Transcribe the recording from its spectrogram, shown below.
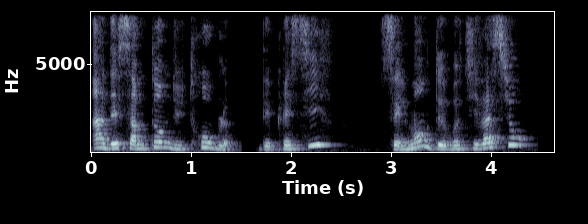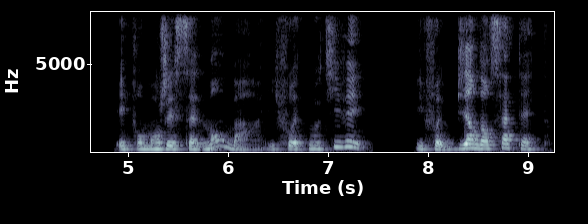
un des symptômes du trouble dépressif, c'est le manque de motivation. Et pour manger sainement, ben, il faut être motivé. Il faut être bien dans sa tête.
